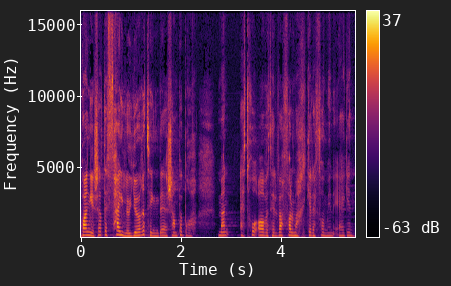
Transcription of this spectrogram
Poenget er ikke at det er feil å gjøre ting, det er kjempebra. Men jeg tror av og til, i hvert fall merker det for min egen,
